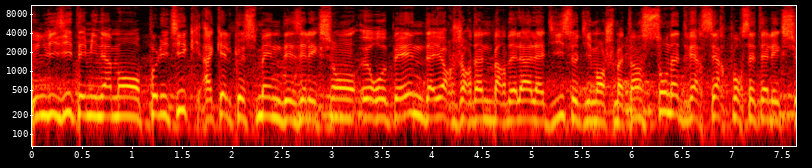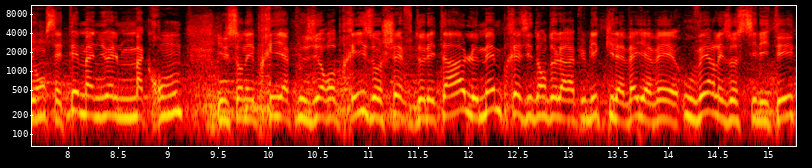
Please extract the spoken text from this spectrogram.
Une visite éminemment politique à quelques semaines des élections européennes. D'ailleurs, Jordan Bardella l'a dit ce dimanche matin, son adversaire pour cette élection, c'est Emmanuel Macron. Il s'en est pris à plusieurs reprises au chef de l'État, le même président de la République qui la veille avait ouvert les hostilités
